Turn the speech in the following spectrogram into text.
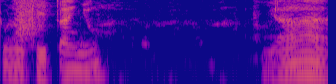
Kung nakikita nyo. Ayan.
